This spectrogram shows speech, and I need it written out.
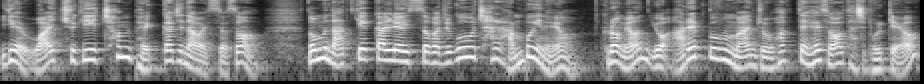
이게 Y축이 1100까지 나와 있어서 너무 낮게 깔려 있어가지고 잘 안 보이네요. 그러면 이 아랫부분만 좀 확대해서 다시 볼게요.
